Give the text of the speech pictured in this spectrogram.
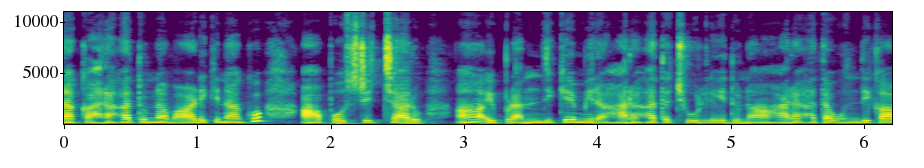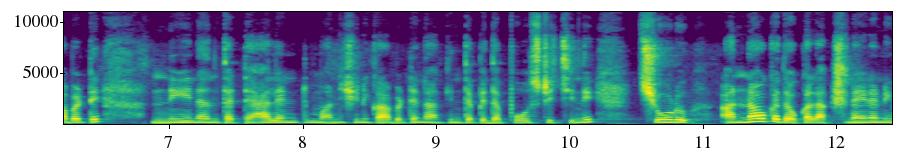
నాకు అర్హత ఉన్న వాడికి నాకు ఆ పోస్ట్ ఇచ్చారు. ఇప్పుడు అందుకే మీరు అర్హత చూడలేదు. నా అర్హత ఉంది కాబట్టి నేనంత టాలెంట్ మనిషిని కాబట్టి నాకు ఇంత పెద్ద పోస్ట్ ఇచ్చింది. చూడు అన్నావు కదా ఒక లక్షణైనా నీ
